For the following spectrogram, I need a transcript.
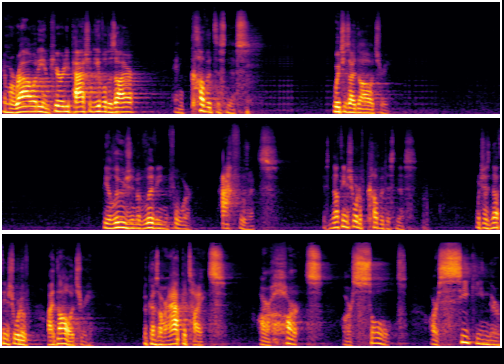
immorality, impurity, passion, evil desire, and covetousness, which is idolatry. The illusion of living for affluence is nothing short of covetousness, which is nothing short of idolatry, because our appetites, our hearts, our souls are seeking their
